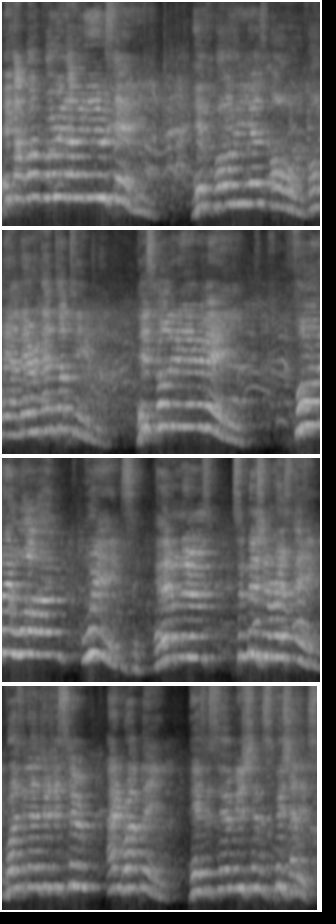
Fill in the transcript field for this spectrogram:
He got one word out in you saying, he's 40 years old for the American top team. He's going to the MMA. 41 wins, 11 lose, submission wrestling, Brazilian Jiu-Jitsu, and grappling. He's a submission specialist.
